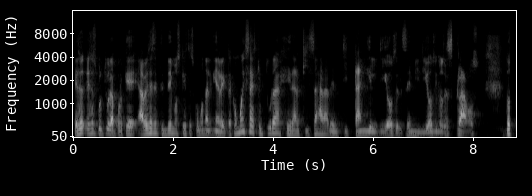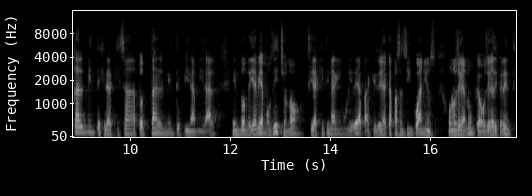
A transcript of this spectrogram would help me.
Eso, es cultura, porque a veces entendemos que esto es como una línea recta, como esa estructura jerarquizada del titán y el dios, el semidios y los esclavos, totalmente jerarquizada, totalmente piramidal, en donde ya habíamos dicho, ¿no? Si aquí tiene alguien una idea para que llegue acá pasan cinco años, o no llega nunca, o llega diferente.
